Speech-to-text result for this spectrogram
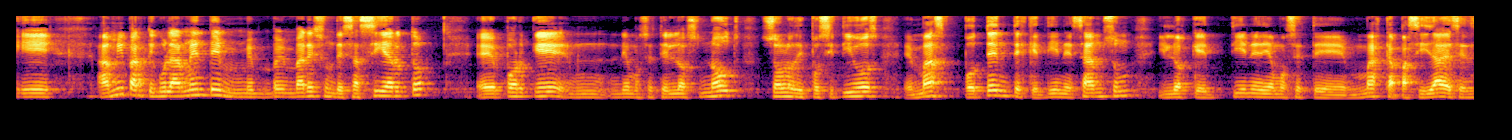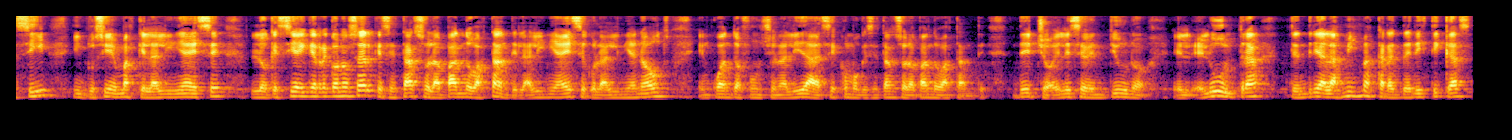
Eh, a mí particularmente me parece un desacierto eh, porque mm, digamos, este, los Note son los dispositivos eh, más potentes que tiene Samsung y los que tiene digamos, este, más capacidades en sí, inclusive más que la línea S. Lo que sí hay que reconocer que se está solapando bastante la línea S con la línea Note en cuanto a funcionalidades, es como que se están solapando bastante. De hecho, el S21, el, el Ultra, tendría las mismas características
